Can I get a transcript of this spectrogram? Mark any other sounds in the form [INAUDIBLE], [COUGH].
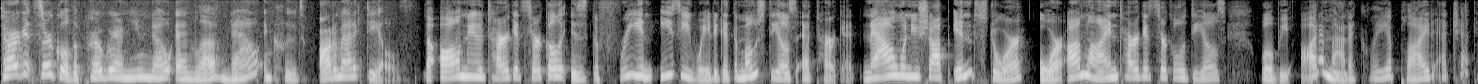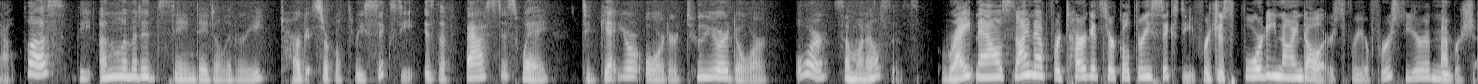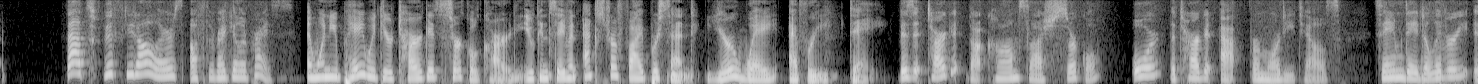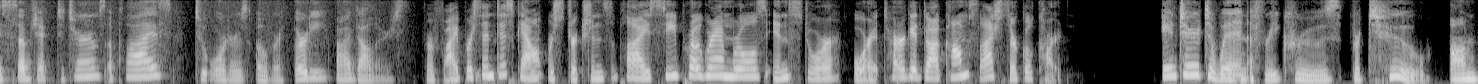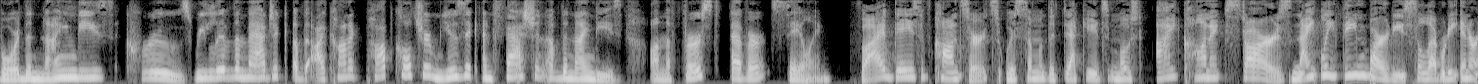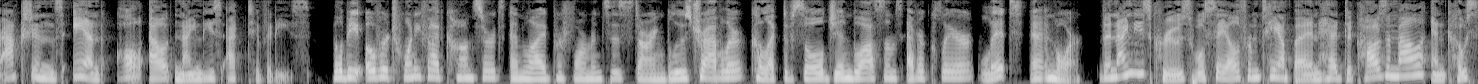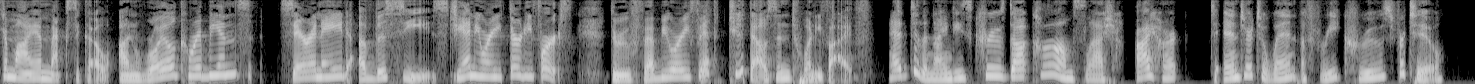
Target Circle, the program you know and love, now includes automatic deals. The all new Target Circle is the free and easy way to get the most deals at Target. Now, when you shop in store or online, Target Circle deals will be automatically applied at checkout. Plus, the unlimited same day delivery, Target Circle 360, is the fastest way to get your order to your door or someone else's. Right now, sign up for Target Circle 360 for just $49 for your first year of membership. That's $50 off the regular price. And when you pay with your Target Circle card, you can save an extra 5% your way every day. Visit target.com slash circle or the Target app for more details. Same day delivery is subject to terms, applies to orders over $35. For 5% discount, restrictions apply. See program rules in store or at target.com slash circle card. Enter to win a free cruise for two on board the 90s cruise. Relive the magic of the iconic pop culture, music, and fashion of the 90s on the first ever sailing. Five days of concerts with some of the decade's most iconic stars, nightly theme parties, celebrity interactions, and all out 90s activities. There'll be over 25 concerts and live performances starring Blues Traveler, Collective Soul, Gin Blossoms, Everclear, Lit, and more. The 90s cruise will sail from Tampa and head to Cozumel and Costa Maya, Mexico on Royal Caribbean's Serenade of the Seas, January 31st through February 5th, 2025. Head to the 90scruise.com slash iHeart to enter to win a free cruise for two.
